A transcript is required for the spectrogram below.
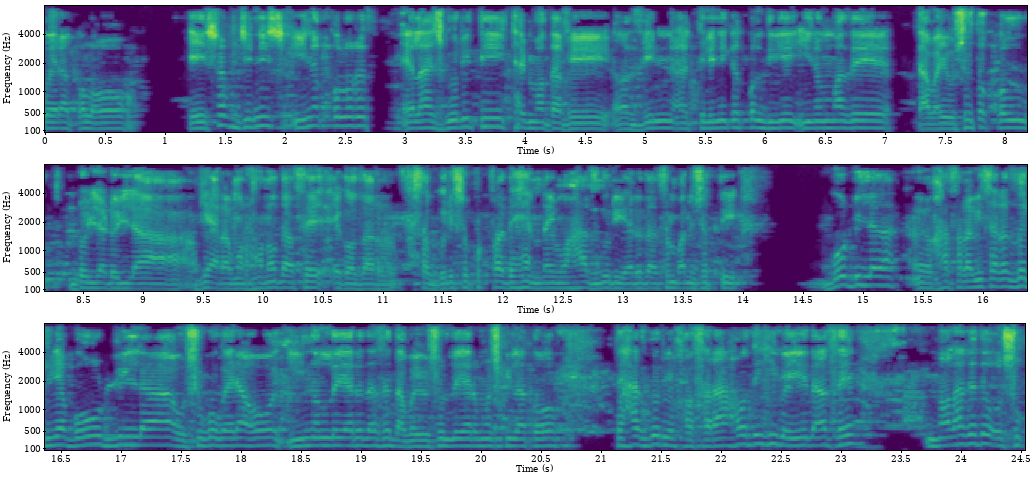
কইরা কলো। এইসব জিনিস ইনক কলরে এলাজ টাইম মতাবে ক্লিনিক কল দিয়ে ইনম মাঝে দাবাই ওষুধ কল ডইলা ডইলা গিয়ার আমার হনদ আছে, এক হাজার সব গরি পা দেখেন নাই হাজ গরি আর আছে মানে সত্যি বোর্ড দিলা হাসরা বিসারা জরিয়া বোর্ড দিলা ওষুধ গাইরা ও ইনল লেয়ার আছে, দাবাই ওষুধ লেয়ার মুশকিলা তো হাজ গরি হসরা হ দেখি বাইয়ে আছে। নলাগে দে অসুখ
